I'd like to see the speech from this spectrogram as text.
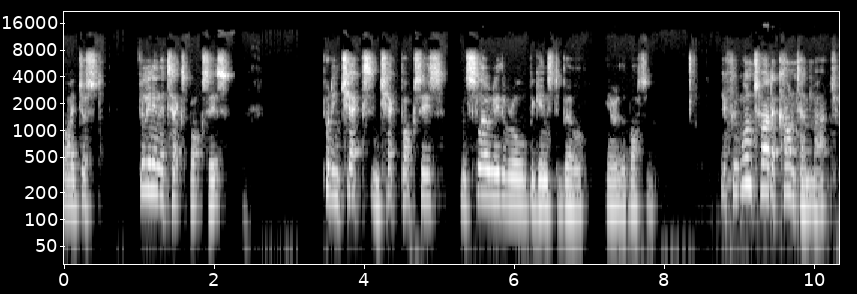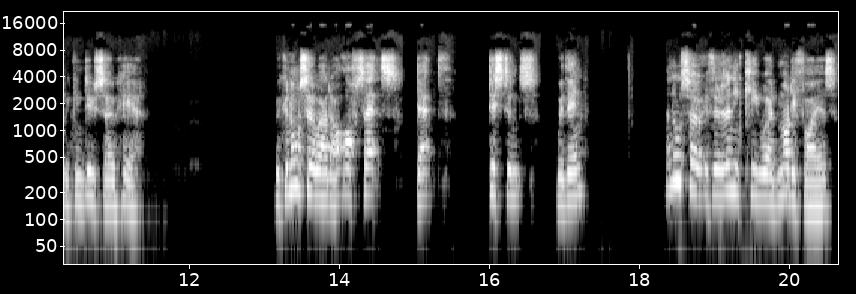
by just filling in the text boxes, putting checks in check boxes, and slowly the rule begins to build here at the bottom. If we want to add a content match, we can do so here. We can also add our offsets, depth, distance within, and also if there's any keyword modifiers,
